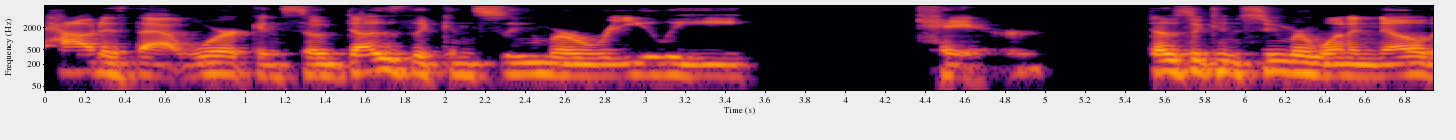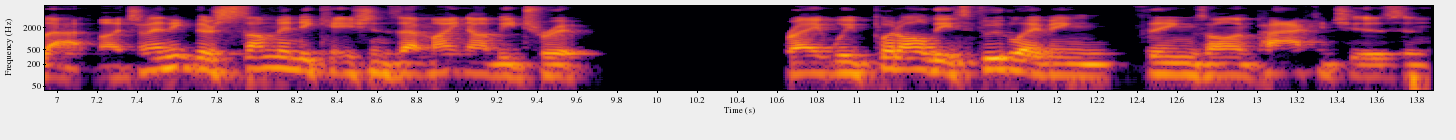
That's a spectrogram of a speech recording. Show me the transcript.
how does that work? And so, does the consumer really care? Does the consumer want to know that much? And I think there's some indications that might not be true, right? We put all these food labeling things on packages, and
